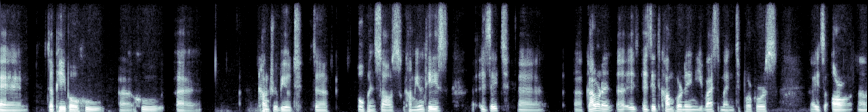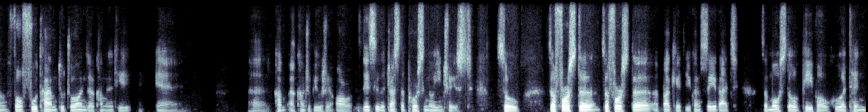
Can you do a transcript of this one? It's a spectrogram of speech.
um, the people who, uh, who, uh, contribute the open source communities, is it, uh, uh, government, uh, is, is it company investment purpose? It's all, uh, for full time to join the community, com- contribution, or this is just a personal interest. So the first, the first bucket, you can see that the most of people who attend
